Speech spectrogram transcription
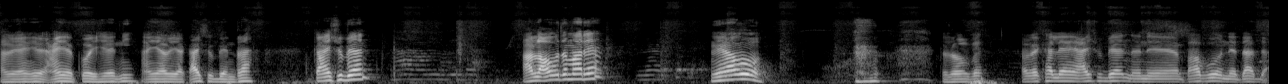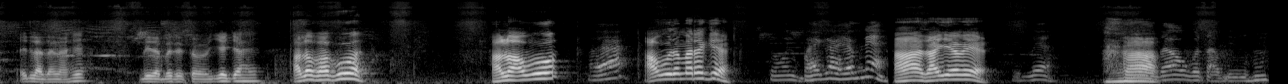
હવે અહીંયા કોઈ હે નહીં. અહીંયા હવે કાશુબેન રા. કાશુબેન હાલો આવું તમારે. મેં આવું. તો ભાઈ. હવે ખાલી અહીંયા આશુબેન અને ભાભુ અને દાદા એટલા જણા છે. બીજા બધે તો એ જાહે હાલો ભાભુ. હાલો આવું. આવું તમારે કે? હા જઈએ હવે. હા. હું?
